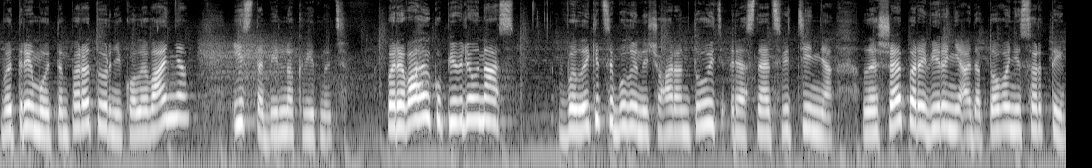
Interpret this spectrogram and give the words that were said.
витримують температурні коливання і стабільно квітнуть. Переваги купівлі у нас. Великі цибулини, що гарантують рясне цвітіння, лише перевірені адаптовані сорти,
